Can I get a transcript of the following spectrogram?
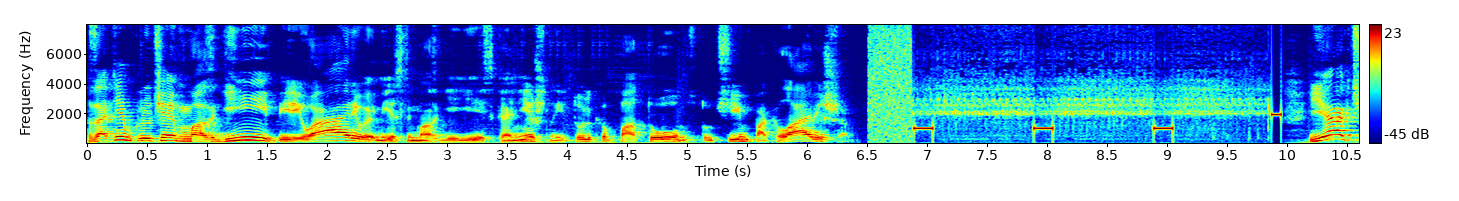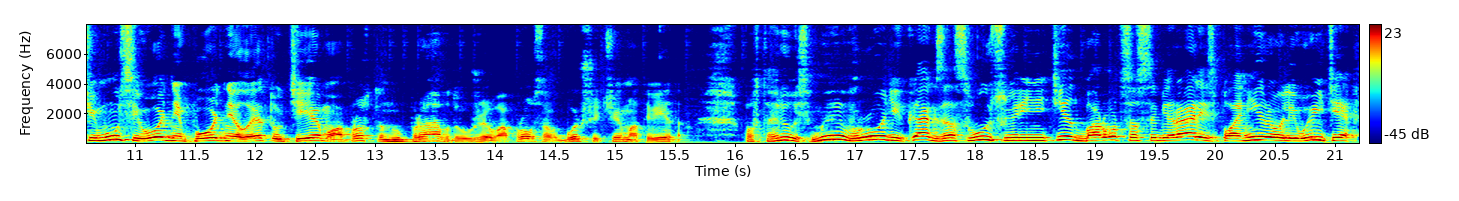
затем включаем мозги, перевариваем, если мозги есть, конечно, и только потом стучим по клавишам. Я к чему сегодня поднял эту тему, а просто, ну правда, уже вопросов больше, чем ответов. Повторюсь, мы вроде как за свой суверенитет бороться собирались, планировали выйти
